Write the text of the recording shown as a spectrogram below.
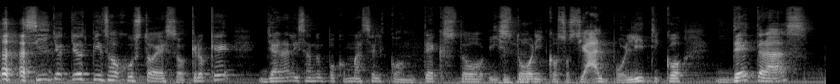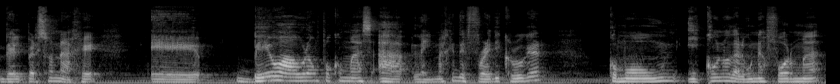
sí, yo, yo pienso justo eso. Creo que ya analizando un poco más el contexto histórico, social, político, detrás del personaje, eh, veo ahora un poco más a la imagen de Freddy Krueger como un icono de alguna forma,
